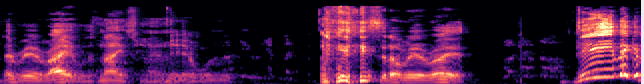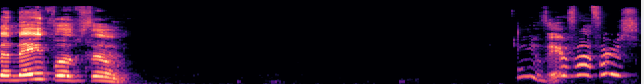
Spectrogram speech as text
that Red Riot was nice, man. yeah, it was. he said I'm Red Riot. D making a name for himself. You verify first?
